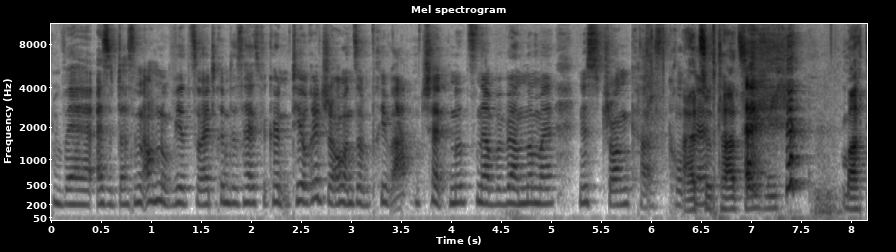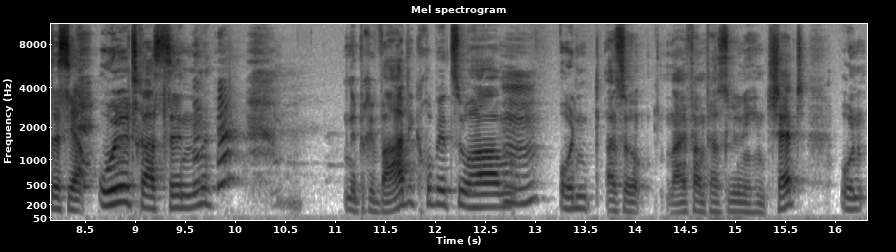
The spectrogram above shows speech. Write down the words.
Wer, also da sind auch nur wir zwei drin, das heißt, wir könnten theoretisch auch unseren privaten Chat nutzen, aber wir haben nochmal eine Strongcast-Gruppe. Also tatsächlich macht es ja ultra Sinn, eine private Gruppe zu haben Mhm. und also einfach einen persönlichen Chat und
